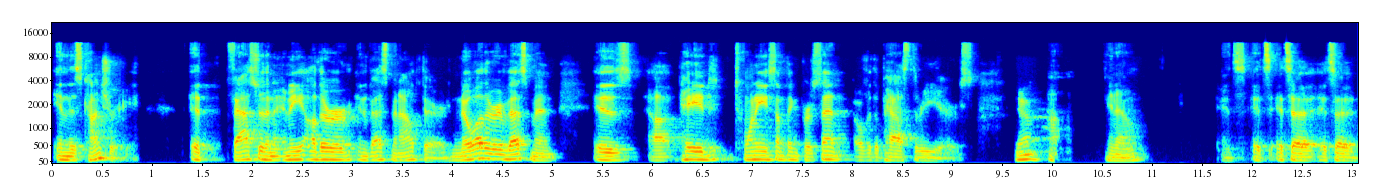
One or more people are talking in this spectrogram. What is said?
in this country. It faster than any other investment out there. No other investment is uh, paid 20 something percent over the past three years. Yeah. Uh, you know it's it's it's a it's a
